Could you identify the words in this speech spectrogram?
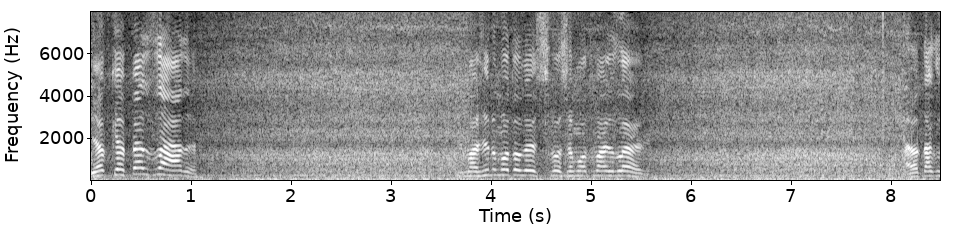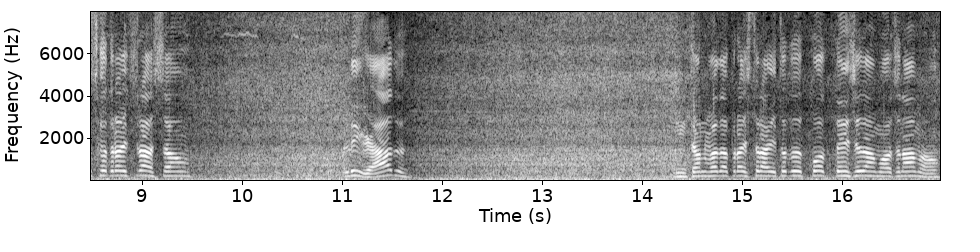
E é porque é pesada. Imagina um motor desse se fosse uma moto mais leve. Ela tá com os controles de tração ligado Então não vai dar pra extrair toda a potência da moto na mão.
